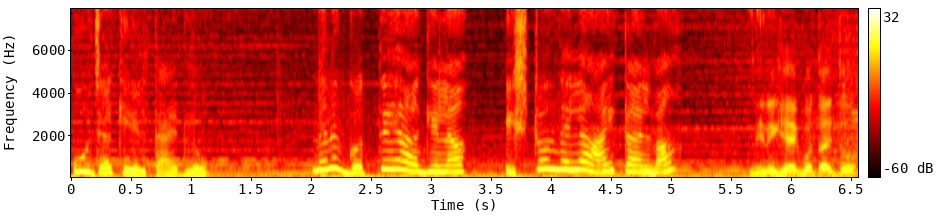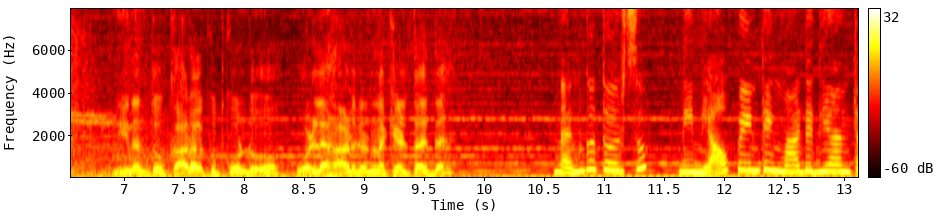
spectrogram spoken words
ಪೂಜಾ ಕೇಳ್ತಾ ಇದ್ಲು. ನನಗ್ ಗೊತ್ತೇ ಆಗಿಲ್ಲ ಇಷ್ಟೊಂದೆಲ್ಲ ಆಯ್ತಾ ಅಲ್ವಾ? ನಿನಗೆ ಹೇಗೆ ಗೊತ್ತಾಯ್ತು? ನೀನಂತೂ ಕಾರಲ್ಲಿ ಕುತ್ಕೊಂಡು ಒಳ್ಳೆ ಹಾಡುಗಳನ್ನ ಕೇಳ್ತಾ ಇದ್ದೆ? ನನ್ಗೂ ತೋರ್ಸು ನೀನ್ ಯಾವ ಪೇಂಟಿಂಗ್ ಮಾಡಿದ್ಯಾ ಅಂತ?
